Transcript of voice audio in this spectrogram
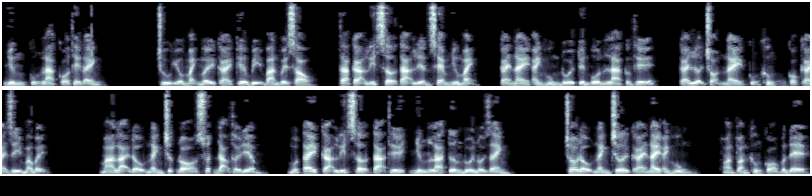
nhưng cũng là có thể đánh. Chủ yếu mạnh mấy cái kia bị ban về sau, ta cả lịch sợ tạ liền xem như mạnh, cái này anh hùng đối tuyến vốn là cường thế, cái lựa chọn này cũng không có cái gì ma bệnh. Mà lại đậu nành trước đó xuất đạo thời điểm, một tay cả lịch sợ tạ thế nhưng là tương đối nổi danh. Cho đậu nành chơi cái này anh hùng, hoàn toàn không có vấn đề.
